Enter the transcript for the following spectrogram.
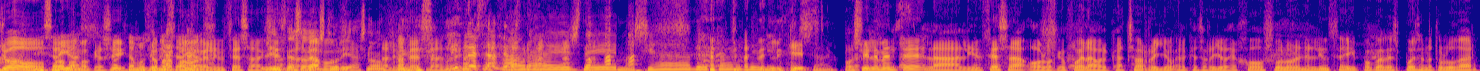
Yo Isaías, propongo que sí. hacemos Yo propongo Isaías. que lincesa Lincesa exista. de Asturias, ¿no? La lincesa, sí. Ahora es demasiado tarde, lincesa. posiblemente la lincesa o lo que fuera, o el cachorrillo, el cachorrillo dejó su olor en el lince y poco después, en otro lugar,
